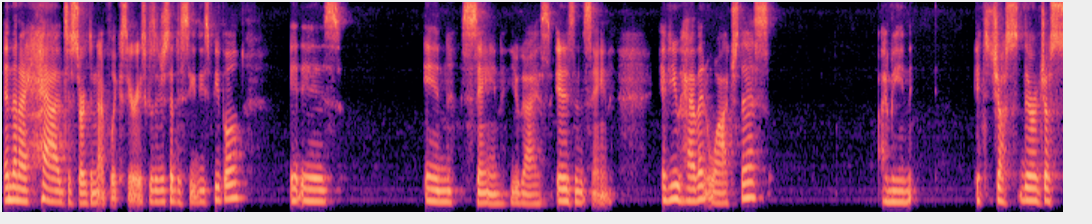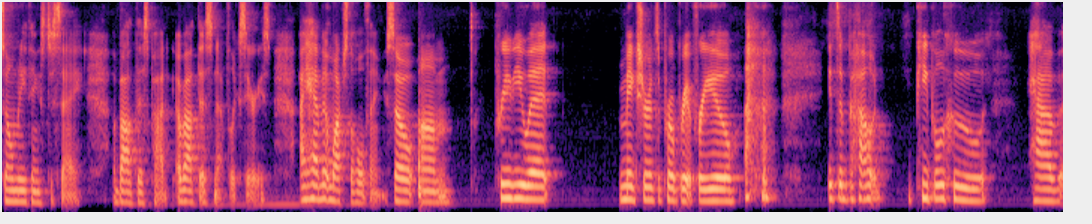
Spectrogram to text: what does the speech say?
And then I had to start the Netflix series because I just had to see these people. It is insane, you guys. It is insane. If you haven't watched this, I mean, it's just there are just so many things to say about this pod about this Netflix series. I haven't watched the whole thing. So, um preview it, make sure it's appropriate for you. it's about people who have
